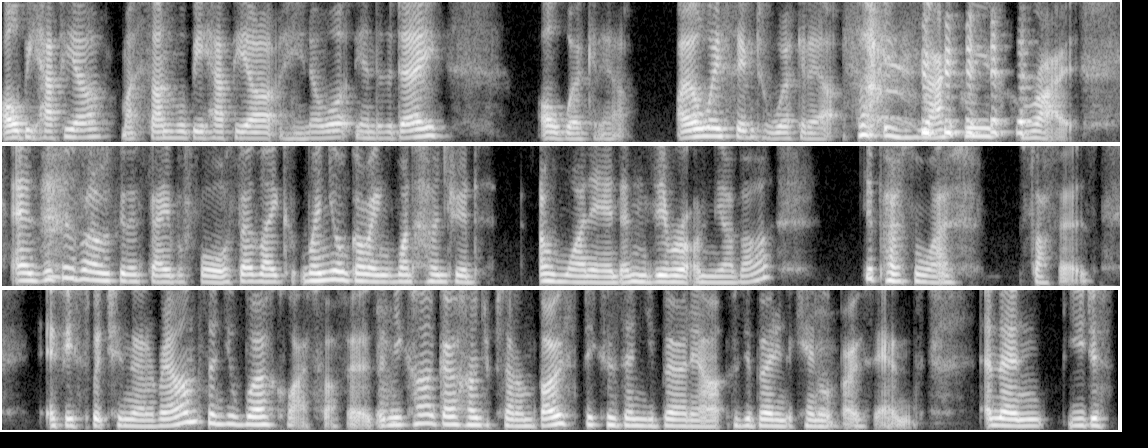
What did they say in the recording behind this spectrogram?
I'll be happier, my son will be happier, and you know what? At the end of the day, I'll work it out. I always seem to work it out. So exactly right. And this is what I was going to say before. So, like, when you're going 100 on one end and zero on the other, your personal life suffers. If you're switching that around, then your work life suffers. And Mm. you can't go 100% on both because then you burn out because you're burning the candle Mm. at both ends. And then you just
